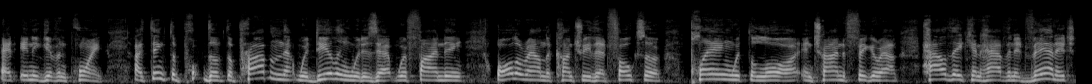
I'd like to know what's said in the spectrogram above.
at any given point. I think the, the the problem that we're dealing with is that we're finding all around the country that folks are playing with the law and trying to figure out how they can have an advantage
